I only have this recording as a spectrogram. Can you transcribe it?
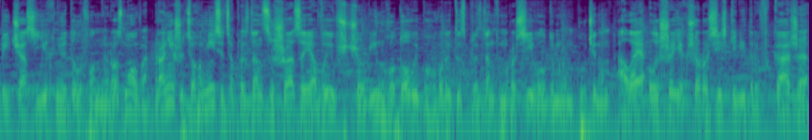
під час їхньої телефонної розмови. Раніше цього місяця президент США заявив, що він готовий поговорити з президентом Росії Володимиром Путіним, але лише якщо російський лідер вкаже,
